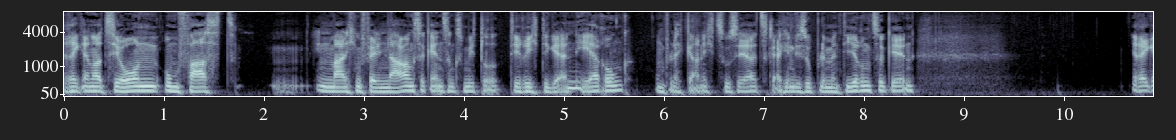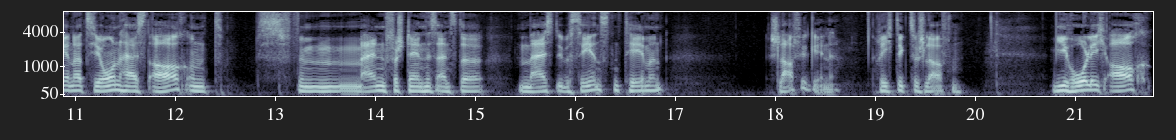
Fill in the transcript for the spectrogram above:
Regeneration umfasst in manchen Fällen Nahrungsergänzungsmittel, die richtige Ernährung, um vielleicht gar nicht zu sehr jetzt gleich in die Supplementierung zu gehen. Regeneration heißt auch, und das ist für mein Verständnis eines der meist übersehensten Themen, Schlafhygiene. Richtig zu schlafen. Wie hole ich auch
